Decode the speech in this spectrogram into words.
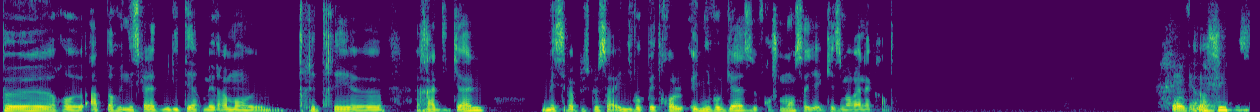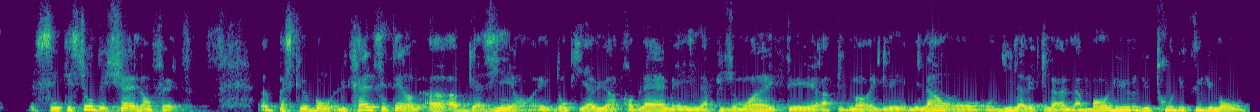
peur, euh, à part une escalade militaire, mais vraiment euh, très très euh, radicale. Mais c'est pas plus que ça. Et niveau pétrole et niveau gaz, franchement, ça, il n'y a quasiment rien à craindre. c'est une question d'échelle, en fait. Parce que, bon, l'Ukraine, c'était un, hub gazier, et donc il y a eu un problème, et il a plus ou moins été rapidement réglé. Mais là, on, deal avec la, la banlieue du trou du cul du monde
